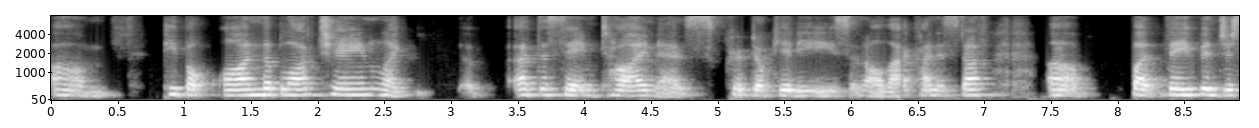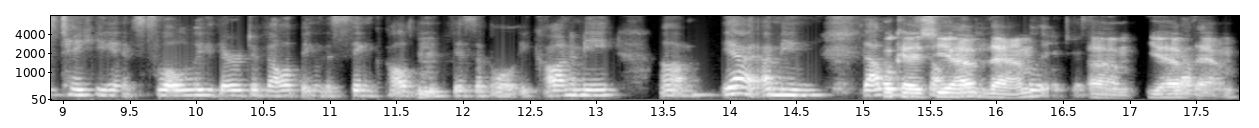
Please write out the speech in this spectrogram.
um, people on the blockchain, like at the same time as CryptoKitties and all that kind of stuff. Um, but they've been just taking it slowly. They're developing this thing called the Hmm. invisible economy. Um, yeah, I mean, that Okay, so you have them. really. Um, you have Yeah. them.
